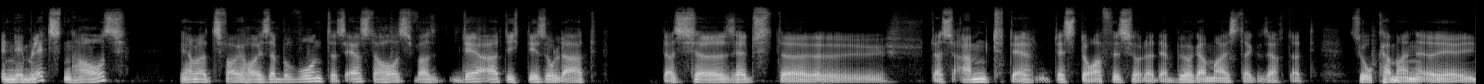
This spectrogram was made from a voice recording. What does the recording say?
In dem letzten Haus, wir haben ja zwei Häuser bewohnt, das erste Haus war derartig desolat, dass selbst das Amt der, des Dorfes oder der Bürgermeister gesagt hat, so kann man äh,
